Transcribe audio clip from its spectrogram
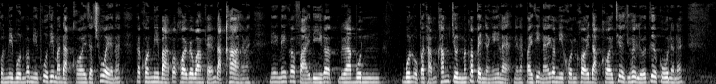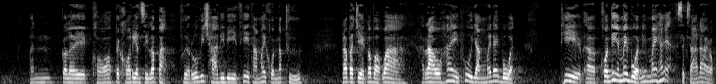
คนมีบุญก็มีผู้ที่มาดักคอยจะช่วยนะถ้าคนมีบาปก็คอยไปวางแผนดักฆ่าใช่ไหมนี่นี่ก็ฝ่ายดีก็เวลาบุญบุญอุปถัมภ์ค้ำจุนมันก็เป็นอย่างนี้แหละเนี่ยนะไปที่ไหนก็มีคนคอยดักคอยเชื่อช่วยเหลือเกื้อกูลนะนะพันก็เลยขอไปขอเรียนศิลปะ เพื่อรู้วิชาดีๆ ที่ทำให้คนนับถือ พระประเจกก็บอกว่าเราให้ผู้ยังไม่ได้บวช ที่คนที่ยังไม่บวชนี่ไม่ให้ศึกษาได้หรอก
